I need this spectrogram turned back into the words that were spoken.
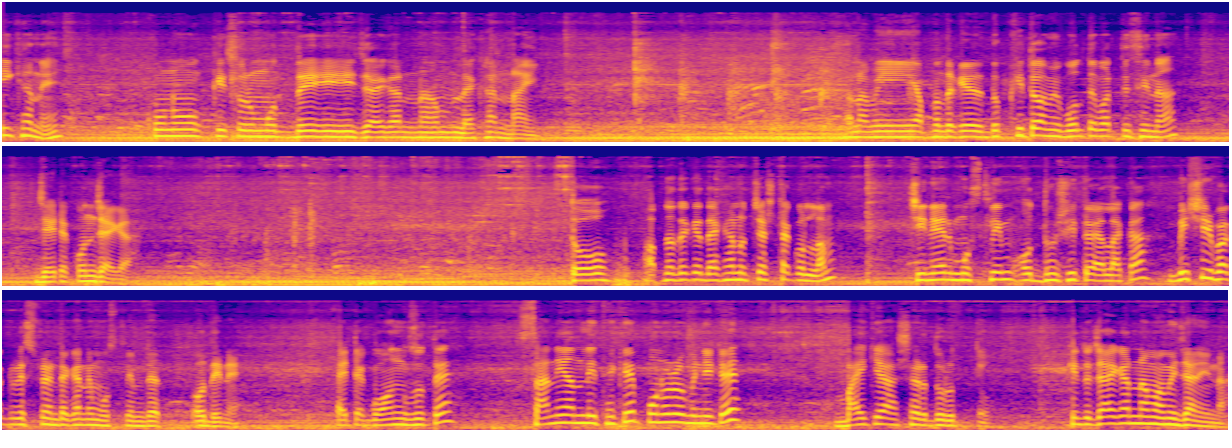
এইখানে কোনো কিছুর মধ্যে এই জায়গার নাম লেখা নাই। কারণ আমি আপনাদেরকে দুঃখিত, আমি বলতে পারতেছি না যে এটা কোন জায়গা। তো আপনাদেরকে দেখানোর চেষ্টা করলাম। চীনের মুসলিম অধ্যুষিত এলাকা, বেশিরভাগ রেস্টুরেন্ট এখানে মুসলিমদের অধীনে। এটা গোয়াংজুতে, সানিয়ানলি থেকে পনেরো মিনিটে বাইকে আসার দূরত্ব। কিন্তু জায়গার নাম আমি জানি না।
